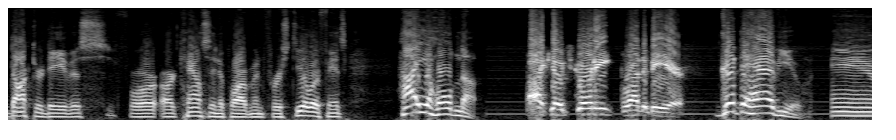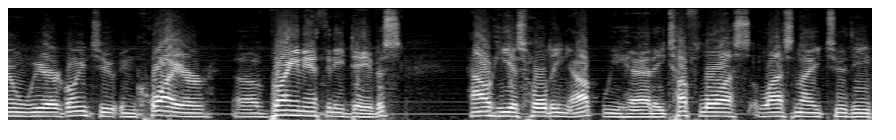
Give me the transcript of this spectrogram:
Dr. Davis for our counseling department for Steeler fans. How you holding up? Hi, Coach Gordy. Glad to be here. Good to have you. And we are going to inquire of Brian Anthony Davis how he is holding up. We had a tough loss last night to the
